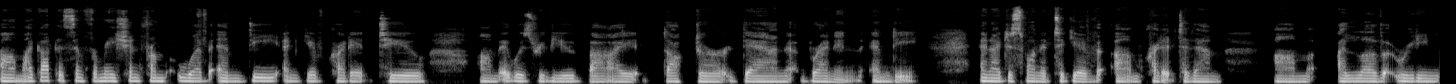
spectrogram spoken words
Um, I got this information from WebMD and give credit to, um, it was reviewed by Dr. Dan Brennan, MD. And I just wanted to give um, credit to them. I love reading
